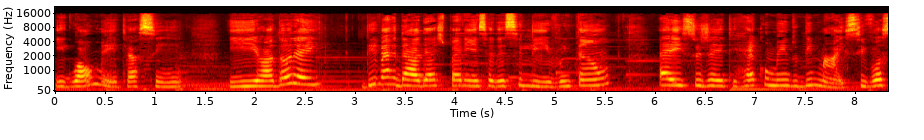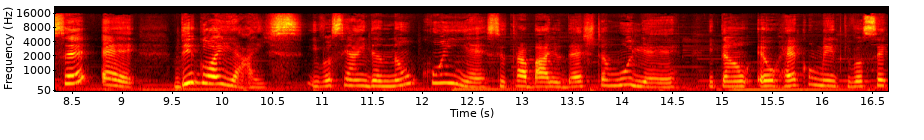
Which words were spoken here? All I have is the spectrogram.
igualmente assim. E eu adorei de verdade a experiência desse livro. Então, é isso, gente. Recomendo demais. Se você é de Goiás e você ainda não conhece o trabalho desta mulher, então eu recomendo que você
